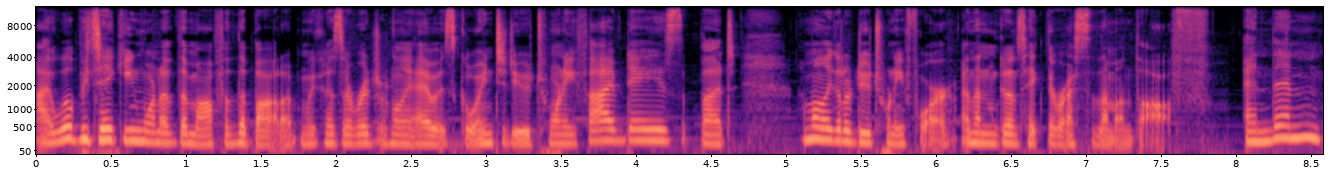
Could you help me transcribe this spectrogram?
I will be taking one of them off of the bottom because originally I was going to do 25 days, but I'm only going to do 24 and then I'm going to take the rest of the month off. And then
